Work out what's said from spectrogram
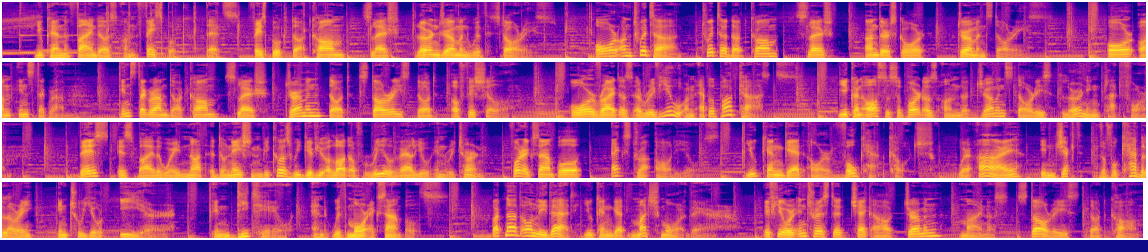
you can find us on Facebook. That's facebook.com slash learn German with stories. Or on Twitter, twitter.com slash underscore German stories. Or on Instagram, instagram.com slash german.stories.official. Or write us a review on Apple Podcasts. You can also support us on the German Stories learning platform. This is, by the way, not a donation because we give you a lot of real value in return. For example, extra audios. You can get our vocab coach, where I inject the vocabulary into your ear in detail and with more examples. But not only that, you can get much more there. If you are interested, check out German-stories.com.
